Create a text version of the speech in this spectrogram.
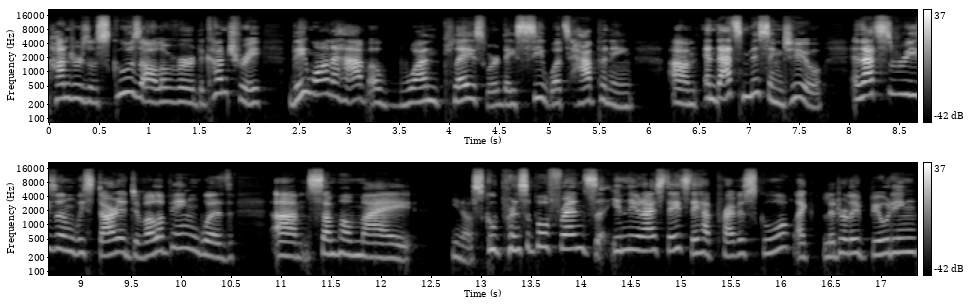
hundreds of schools all over the country, they want to have a one place where they see what's happening. Um, and that's missing too. And that's the reason we started developing with um, some of my you know school principal friends in the united states they have private school like literally building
